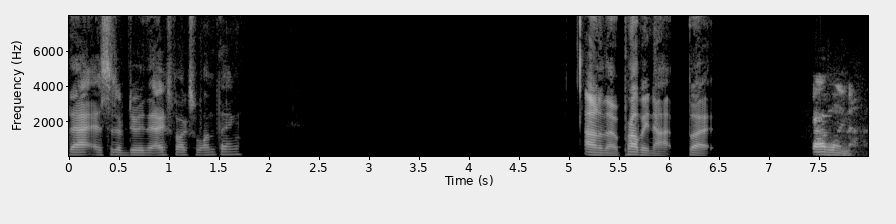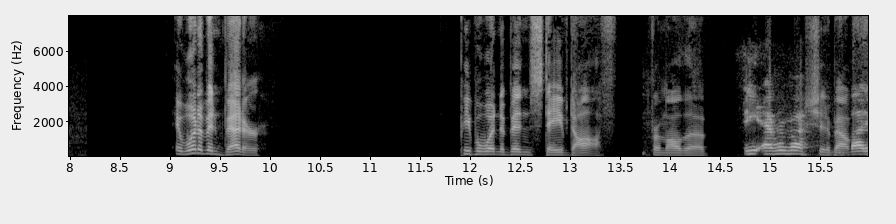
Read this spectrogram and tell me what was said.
that instead of doing the Xbox One thing. I don't know, probably not, but Probably not. it would have been better. People wouldn't have been staved off from all the See, everybody shit about five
